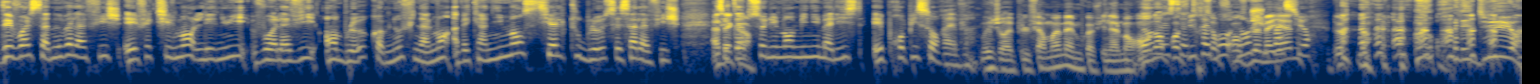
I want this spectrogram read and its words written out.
dévoile sa nouvelle affiche et effectivement, les nuits voient la vie en bleu, comme nous finalement, avec un immense ciel tout bleu. C'est ça l'affiche. Ah, c'est absolument minimaliste et propice au rêve. Oui, j'aurais pu le faire moi-même quoi finalement. Non, on en profite très sur. France non, Bleu Mayenne. Oh, elle est dure.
